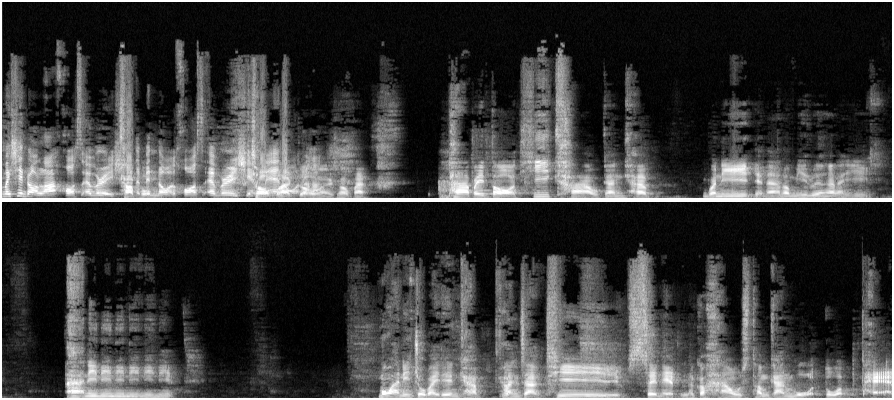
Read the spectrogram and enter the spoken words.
ไม่ใช่ดอลลาร์ cost average แต่เป็นดอย cost average อย่างแน่นอนนะคะชอบมากชอบมาก พาไปต่อที่ข่าวกันครับ วันนี้เดี๋ยวนะ เรามีเรื่องอะไรอีกอ่านี่นี่นี่นี่นี่เมื่อวานนี้โจไบเดนครับ หลังจากที่เซเนตแล้วก็เฮาส์ทำการโหวตตัวแผน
